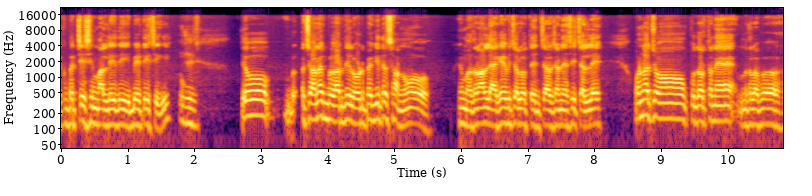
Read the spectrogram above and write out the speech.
ਇੱਕ ਬੱਚੀ ਸੀ ਮਾਲੀ ਦੀ ਬੇਟੀ ਸੀਗੀ। ਜੀ। ਤੇ ਉਹ ਅਚਾਨਕ ਬਲੱਡ ਦੀ ਲੋੜ ਪੈ ਗਈ ਤੇ ਸਾਨੂੰ ਉਹ ਹਿੰਮਤ ਨਾਲ ਲੈ ਗਏ ਵੀ ਚਲੋ ਤਿੰਨ ਚਾਰ ਜਣੇ ਅਸੀਂ ਚੱਲੇ। ਉਹਨਾਂ ਚੋਂ ਕੁਦਰਤ ਨੇ ਮਤਲਬ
